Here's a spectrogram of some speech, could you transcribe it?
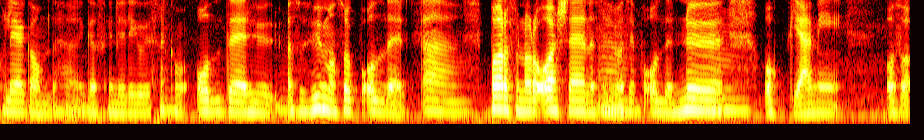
kollega om det här ganska nyligen vi snackade om ålder, hur, alltså hur man såg på ålder Uh, bara för några år sedan, alltså hur man Mm. ser på ålder nu mm. och yani och så.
